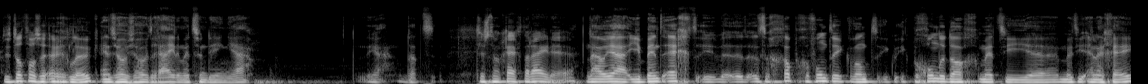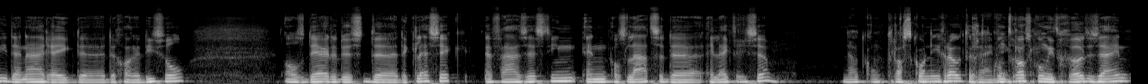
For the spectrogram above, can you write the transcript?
Dus dat was erg leuk. En sowieso het rijden met zo'n ding, ja. Ja, dat, Het is nog echt rijden, hè? nou ja, je bent echt. Het, het grappige vond ik, want ik, ik begon de dag met die, eh, met die LNG. Daarna reed ik de, de gewone diesel. Als derde dus de, de Classic FH16. En als laatste de elektrische. Nou, het contrast kon niet groter zijn. Het contrast kon niet groter zijn.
